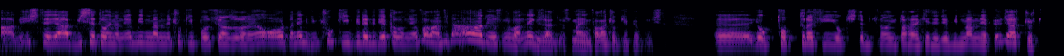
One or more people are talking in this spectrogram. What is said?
Abi işte ya bir set oynanıyor bilmem ne çok iyi pozisyon hazırlanıyor. Orada ne bileyim çok iyi birebir yakalanıyor falan filan. Aa diyorsun ulan ne güzel diyorsun. Miami falan çok yapıyor bunu işte. Ee, yok top trafiği yok işte bütün oyuncular hareket ediyor bilmem ne yapıyor. Cart curt.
